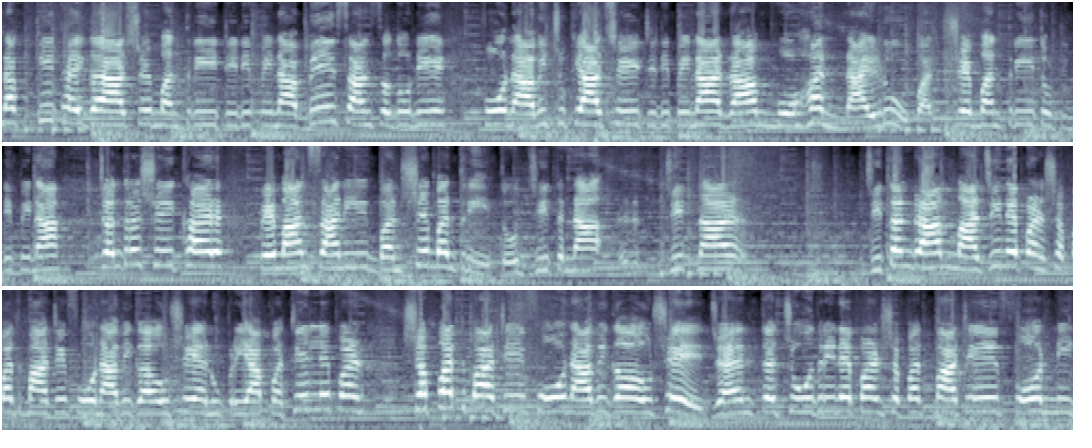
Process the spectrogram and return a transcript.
નક્કી થઈ ગયા છે. મંત્રી ટીડીપીના બે સાંસદોને ફોન આવી ચૂક્યા છે. ટીડીપીના રામ મોહન નાયડુ બનશે મંત્રી, તો ટીડીપીના ચંદ્રશેખર પેમાનસાની બનશે મંત્રી. તો જીતના, જીતનાર, જીતનરામ માજીને પણ શપથ માટે ફોન આવી ગયો છે. અનુપ્રિયા પટેલને પણ શપથ માટે ફોન આવી ગયો છે. જયંત ચૌધરીને પણ શપથ માટે ફોનની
